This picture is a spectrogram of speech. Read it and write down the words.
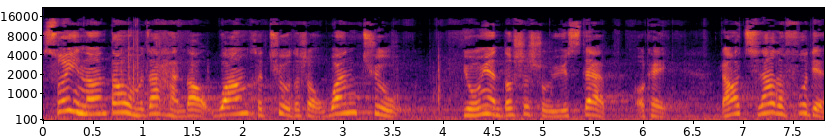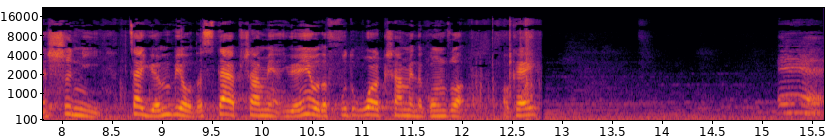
所以呢，当我们在喊到 one 和 two 的时候，one two 永远都是属于 step，OK，、然后其他的附点是你在原有的 step 上面、原有的 footwork 上面的工作，OK。and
